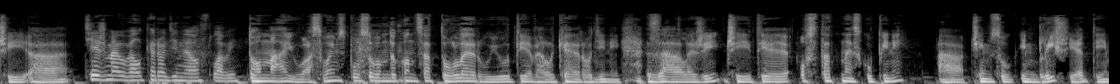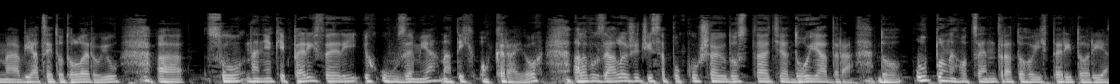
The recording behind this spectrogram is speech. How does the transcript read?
či... A, Tiež majú veľké rodinné oslavy. To majú a svojím spôsobom dokonca tolerujú tie veľké rodiny. Záleží, či tie ostatné skupiny a čím sú im bližšie, tým viacej to tolerujú, sú na nejakej periférii ich územia, na tých okrajoch, alebo záleží, či sa pokúšajú dostať do jadra, do úplného centra toho ich teritoria.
